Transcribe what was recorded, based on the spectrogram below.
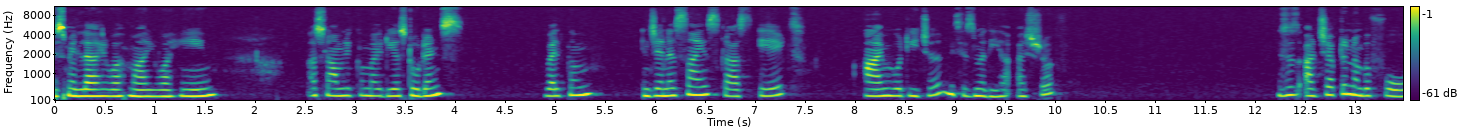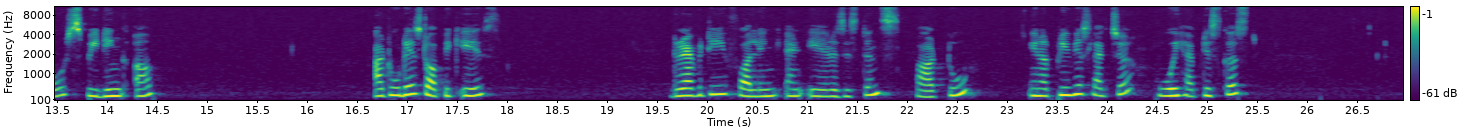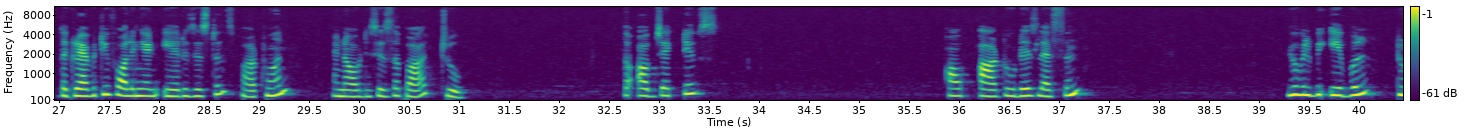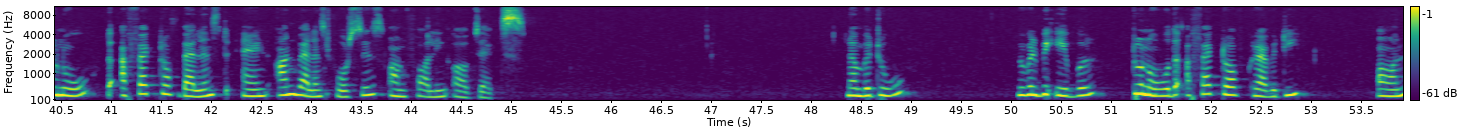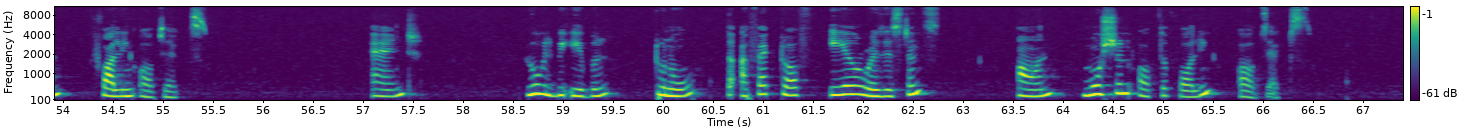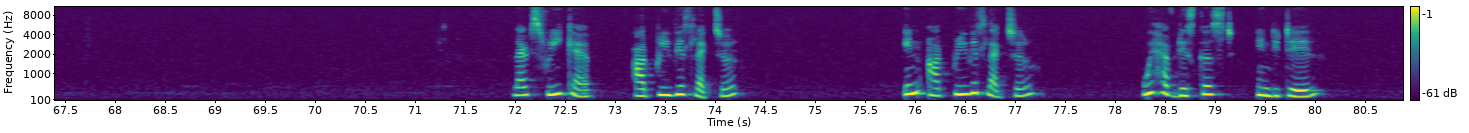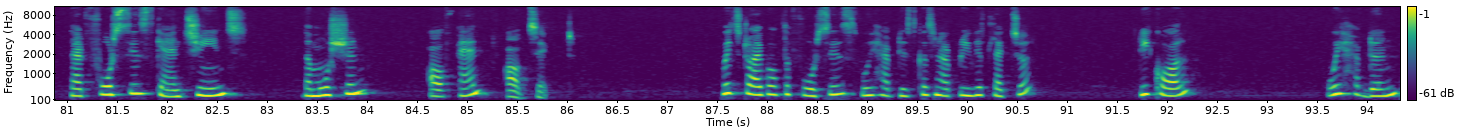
Bismillahirrahmanirrahim. Assalamu alaikum, my dear students. Welcome in General Science Class 8. I'm your teacher, Mrs. Madiha Ashraf. This is our chapter number 4, Speeding Up. Our today's topic is Gravity, Falling and Air Resistance, Part 2. In our previous lecture, we have discussed the Gravity, Falling and Air Resistance, Part 1 and now this is the part 2 the objectives of our today's lesson. You will be able to know the effect of balanced and unbalanced forces on falling objects. Number 2 you will be able to know the effect of gravity on falling objects. And you will be able to know the effect of air resistance on motion of the falling objects. Let's recap our previous lecture. In our previous lecture, we have discussed in detail that forces can change the motion of an object. Which type of the forces we have discussed in our previous lecture? Recall, we have done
